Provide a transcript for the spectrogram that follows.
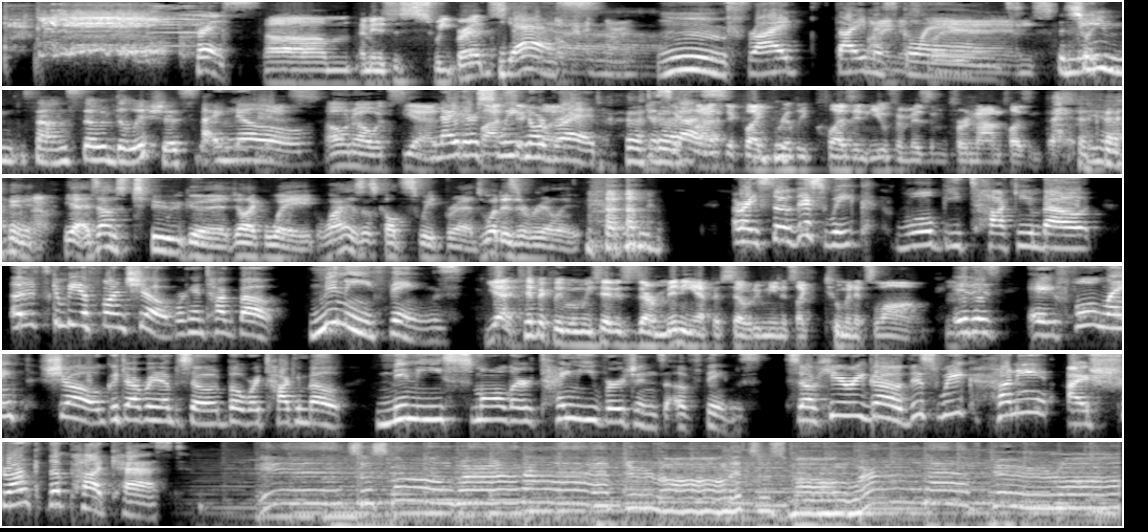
Chris. Um, I mean, is this sweetbreads? Yes. Ah. Mmm, fried thymus, Thymus gland. glands. The Sweet. name sounds so delicious. I know. Yes. Oh no, it's yeah. it's Neither classic, sweet nor like, bread. Discuss. Classic, like really pleasant euphemism for non-pleasant things. Yeah. yeah, it sounds too good. You're like, wait, why is this called sweetbreads? What is it really? All right, so this week we'll be talking about. Uh, it's gonna be a fun show. We're gonna talk about mini things. yeah, typically when we say this is our mini episode, we mean it's like two minutes long. Hmm. It is a full length show, good job, brain episode, but we're talking about mini, smaller, tiny versions of things. So here we go. This week, honey, I shrunk the podcast. It's a small world after all. It's a small world after all.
